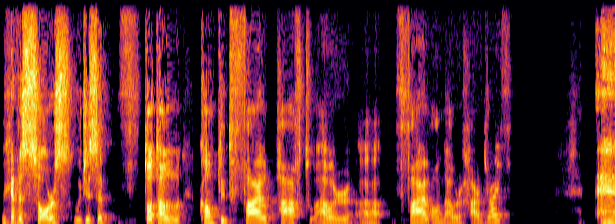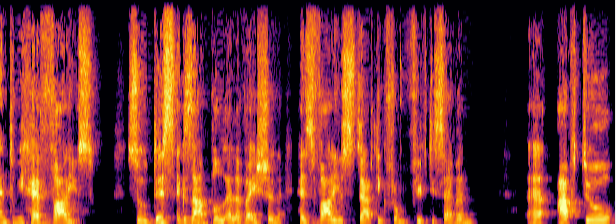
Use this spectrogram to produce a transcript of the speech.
We have a source, which is a total complete file path to our uh, file on our hard drive. And we have values. So this example elevation has values starting from 57 uh, up to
